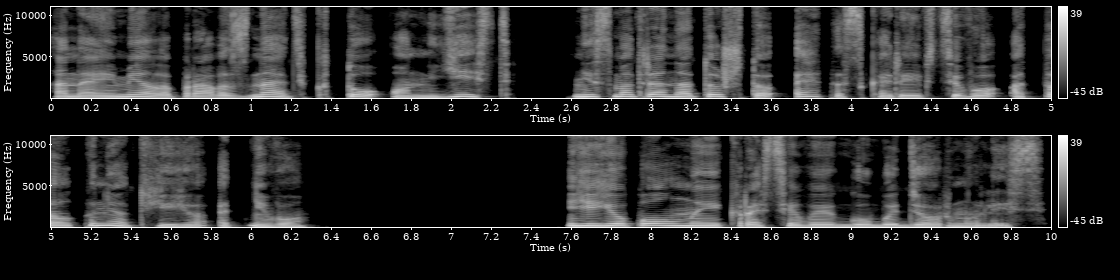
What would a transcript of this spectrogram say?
Она имела право знать, кто он есть, несмотря на то, что это, скорее всего, оттолкнет ее от него. Ее полные красивые губы дернулись.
